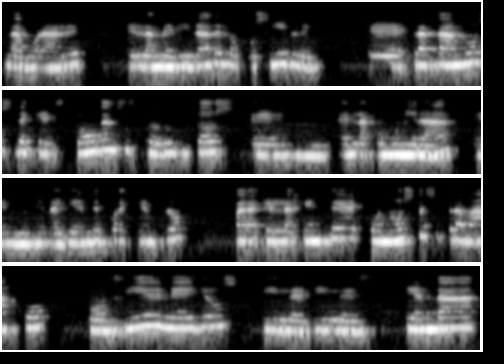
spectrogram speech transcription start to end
laborales, en la medida de lo posible. Eh, tratamos de que expongan sus productos en, la comunidad, en, Allende, por ejemplo, para que la gente conozca su trabajo, confíe en ellos y, les tienda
